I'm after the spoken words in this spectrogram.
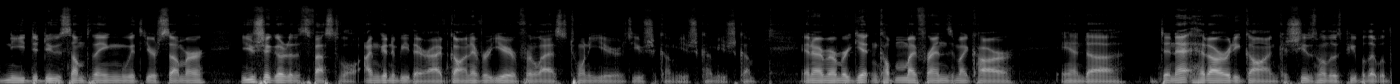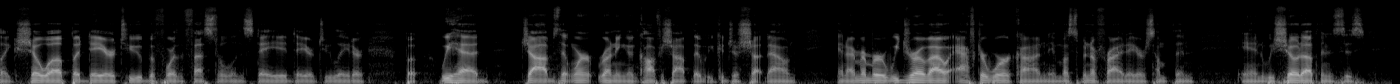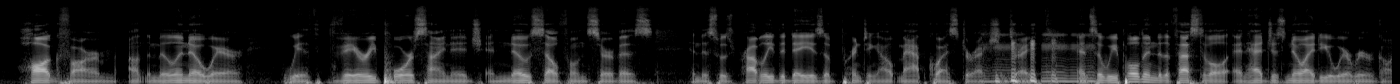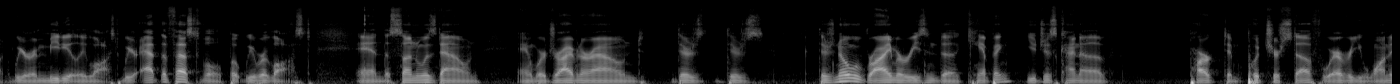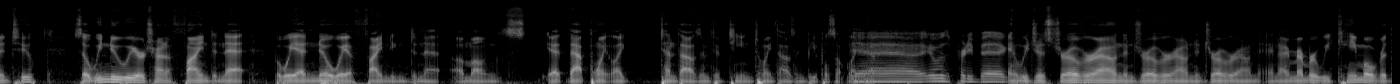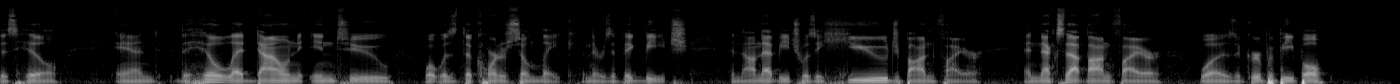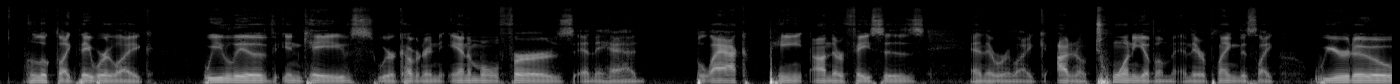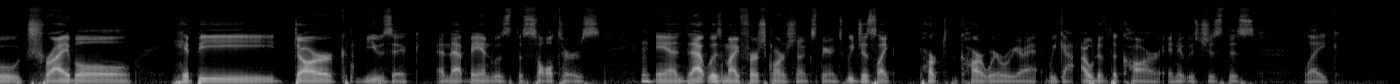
need to do something with your summer. You should go to this festival. I'm going to be there. I've gone every year for the last 20 years. You should come. You should come. You should come." And I remember getting a couple of my friends in my car, and uh, Danette had already gone because she was one of those people that would like show up a day or two before the festival and stay a day or two later. But we had jobs that weren't running a coffee shop that we could just shut down. And I remember we drove out after work on it must have been a Friday or something, and we showed up and it's this hog farm out in the middle of nowhere with very poor signage and no cell phone service. And this was probably the days of printing out MapQuest directions, right? Mm-hmm. and so we pulled into the festival and had just no idea where we were going. We were immediately lost. We were at the festival, but we were lost. And the sun was down, and we're driving around. There's there's there's no rhyme or reason to camping. You just kind of parked and put your stuff wherever you wanted to. So we knew we were trying to find Danette, but we had no way of finding Danette amongst at that point like 10,000, 15, 20,000 people, something like that. yeah, it was pretty big. And we just drove around and drove around and drove around. And I remember we came over this hill, and the hill led down into what was the Cornerstone Lake. And there was a big beach. And on that beach was a huge bonfire. And next to that bonfire was a group of people who looked like they were like, we live in caves. We were covered in animal furs, and they had black paint on their faces. And there were like, I don't know, 20 of them. And they were playing this like weirdo, tribal, hippie, dark music. And that band was the Psalters. and that was my first Cornerstone experience. We just like parked the car where we were at. We got out of the car, and it was just this like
